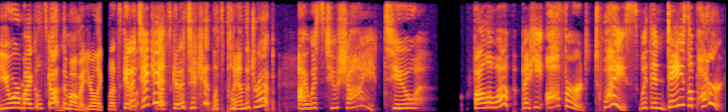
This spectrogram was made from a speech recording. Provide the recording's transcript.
you were Michael Scott in the moment. You're like, Let's get a ticket. let's get a ticket. Let's plan the trip. I was too shy to follow up, but he offered twice within days apart.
